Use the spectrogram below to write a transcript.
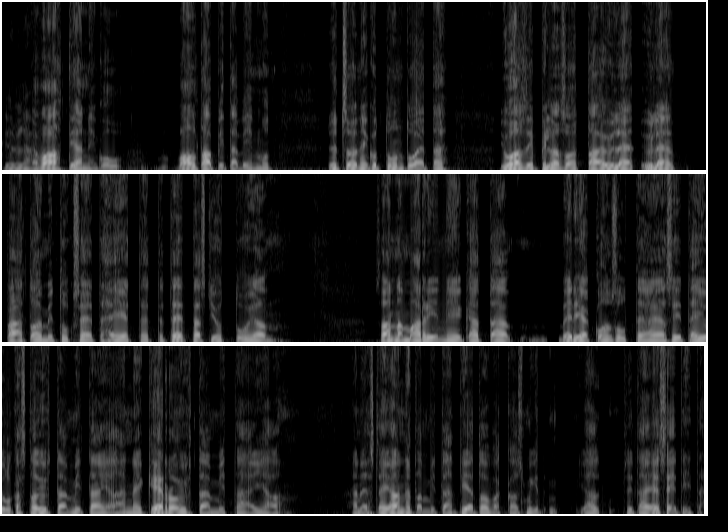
Kyllä. ja vahtia niinku valtaa pitäviin, mutta nyt se on niinku tuntuu, että Juha Sipilä soittaa Yle, Yle päätoimitukseen, että hei, että, että teet tästä juttua ja Sanna Marin niin käyttää mediakonsultteja ja siitä ei julkaista yhtään mitään ja hän ei kerro yhtään mitään ja hänestä ei anneta mitään tietoa, vaikka olisi mikä, ja sitä ei esetitä.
